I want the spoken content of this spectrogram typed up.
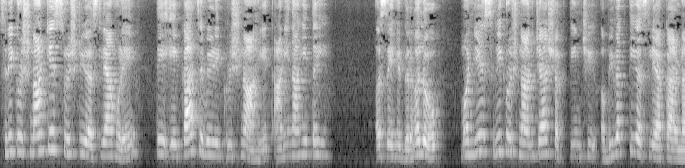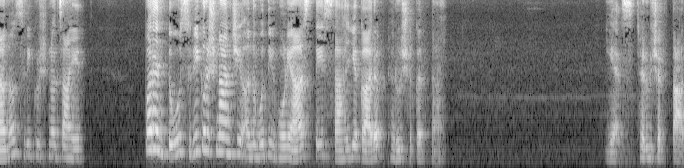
श्रीकृष्णांची सृष्टी असल्यामुळे ते एकाच वेळी कृष्ण आहेत आणि नाहीतही. असे हे ग्रहलोक म्हणजे श्रीकृष्णांच्या शक्तींची अभिव्यक्ती असल्या कारणानं श्रीकृष्णच आहेत. परंतु श्रीकृष्णांची अनुभूती होण्यास ते सहाय्यकारक ठरू शकत नाही. येस ठरू शकतात.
